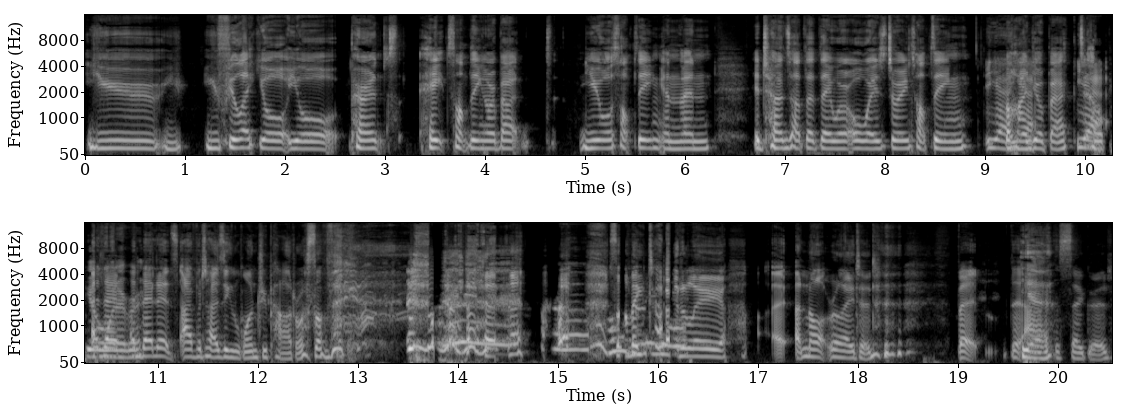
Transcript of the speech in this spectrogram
you you, feel like your your parents hate something or about you or something, and then it turns out that they were always doing something Yeah, behind yeah, your back to yeah, help you or then, whatever. and then it's advertising laundry powder or something. Oh, something totally uh, not related, but the Yeah. ad is so good.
